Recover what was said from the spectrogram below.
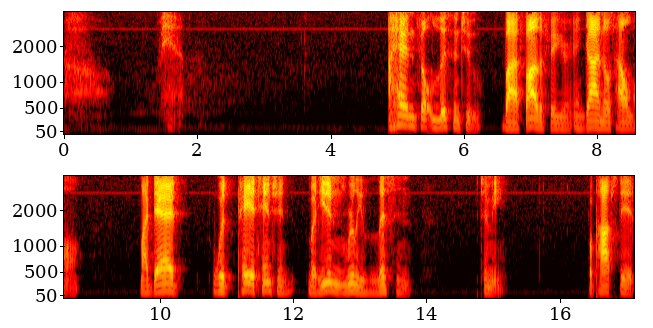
Oh, man. I hadn't felt listened to by a father figure and God knows how long. My dad would pay attention, but he didn't really listen to me. But Pops did.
